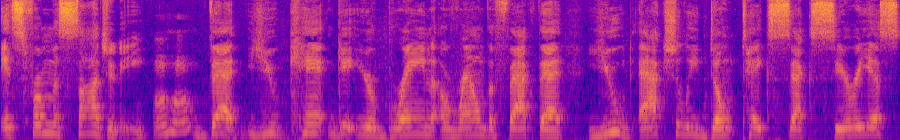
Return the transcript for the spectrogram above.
it's from misogyny mm-hmm. that you can't get your brain around the fact that you actually don't take sex serious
